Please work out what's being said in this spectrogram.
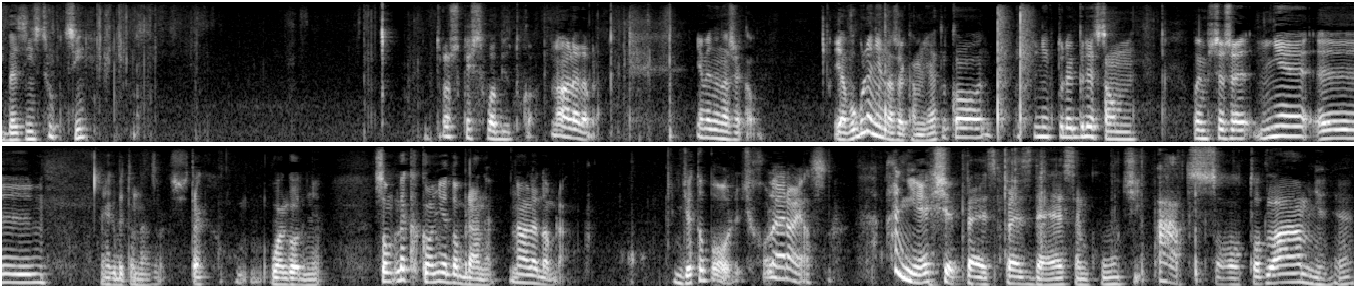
Bez instrukcji. Troszkę słabiutko, no ale dobra. Nie będę narzekał. Ja w ogóle nie narzekam, nie? Tylko po prostu niektóre gry są, powiem szczerze, nie. Yy, jakby to nazwać? Tak łagodnie. Są lekko niedobrane. No ale dobra. Gdzie to położyć? Cholera jasna. A niech się PSP z DS-em kłóci. A co? To dla mnie, nie?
